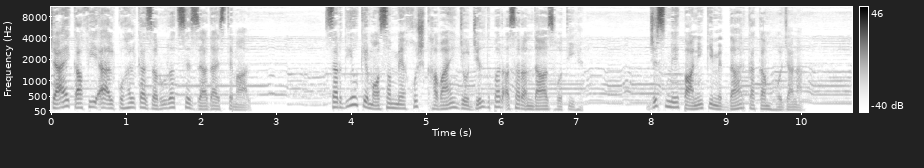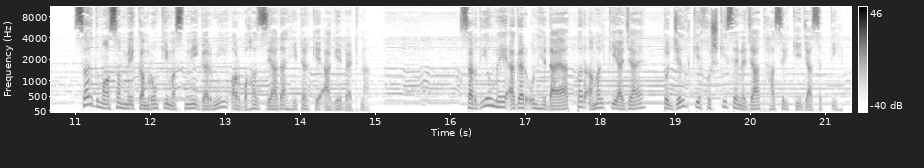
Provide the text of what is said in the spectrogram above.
चाय, काफ़ी या अल्कोहल का ज़रूरत से ज़्यादा इस्तेमाल। सर्दियों के मौसम में खुश्क हवाएँ जो जिल्द पर असरअंदाज होती हैं, जिसमें पानी की मिकदार का कम हो जाना। सर्द मौसम में कमरों की मसनी गर्मी और बहुत ज़्यादा हीटर के आगे बैठना। सर्दियों में अगर उन हिदायत पर अमल किया जाए तो जिल्द की खुश्की से निजात हासिल की जा सकती है।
